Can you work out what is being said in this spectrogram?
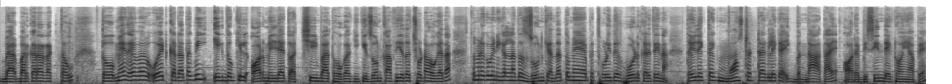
बरकरार रखता हूँ। तो मैं वेट कर रहा था भाई एक दो किल और मिल जाए तो अच्छी बात होगा क्योंकि जोन काफ़ी ज़्यादा छोटा हो गया था। तो मेरे को भी निकलना था जोन के अंदर तो मैं यहाँ पे थोड़ी देर होल्ड करते ही ना, तभी देखता एक मॉन्स्टर ट्रक लेकर एक बंदा आता है और अभी सीन देख रहा हूँ यहाँ पे।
